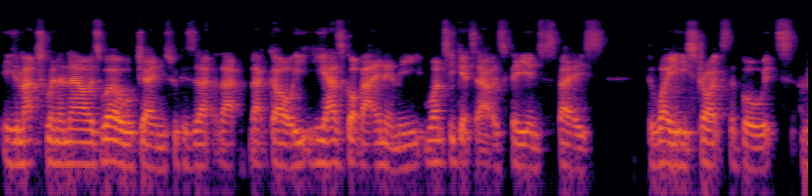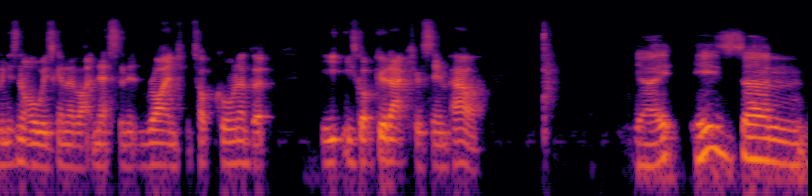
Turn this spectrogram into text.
he's a match winner now as well, James, because that that that goal he, he has got that in him. He once he gets out his feet into space, the way he strikes the ball, it's I mean it's not always going to like nestle it right into the top corner, but he, has got good accuracy and power. Yeah, he's um,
